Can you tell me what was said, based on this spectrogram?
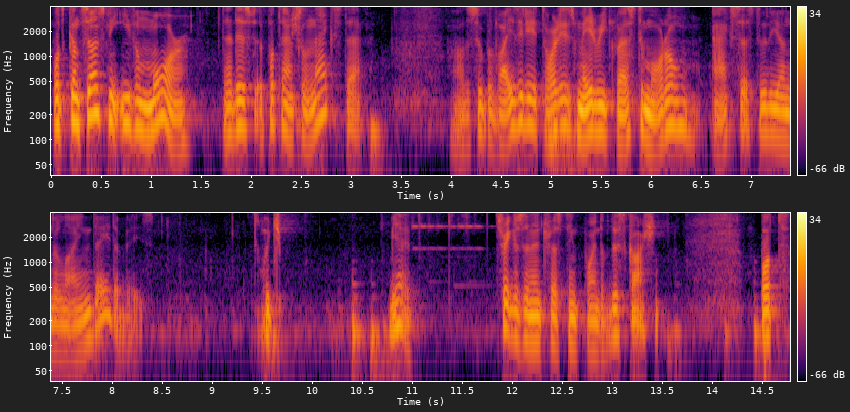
What concerns me even more, that is a potential next step. Uh, the supervisory authorities may request tomorrow access to the underlying database which, yeah, triggers an interesting point of discussion. But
